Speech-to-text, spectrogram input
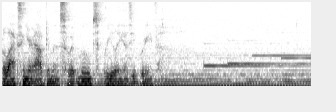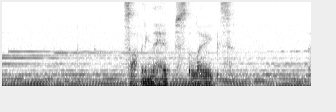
Relaxing your abdomen so it moves freely as you breathe. softening the hips, the legs, the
